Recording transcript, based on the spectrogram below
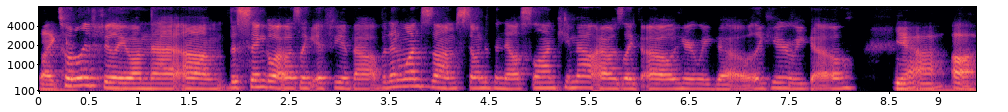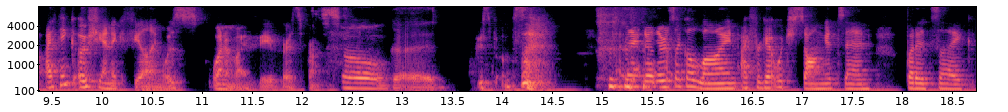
Like totally feel you on that. Um, the single I was like iffy about, but then once um Stoned at the Nail Salon came out, I was like, oh, here we go. Like here we go. Yeah. Oh, I think Oceanic Feeling was one of my favorites from so good goosebumps. and I know there's like a line, I forget which song it's in, but it's like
